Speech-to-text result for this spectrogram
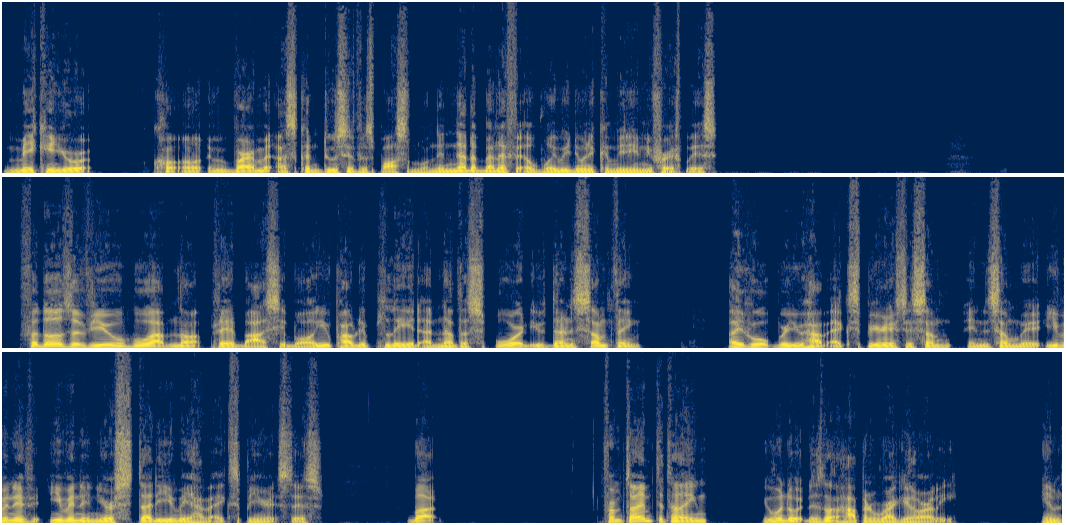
making your uh, environment as conducive as possible. And the net benefit of why we do doing a community in the first place. for those of you who have not played basketball, you've probably played another sport, you've done something. I hope where you have experienced this some in some way. Even if even in your study you may have experienced this. But from time to time, even though it does not happen regularly, in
